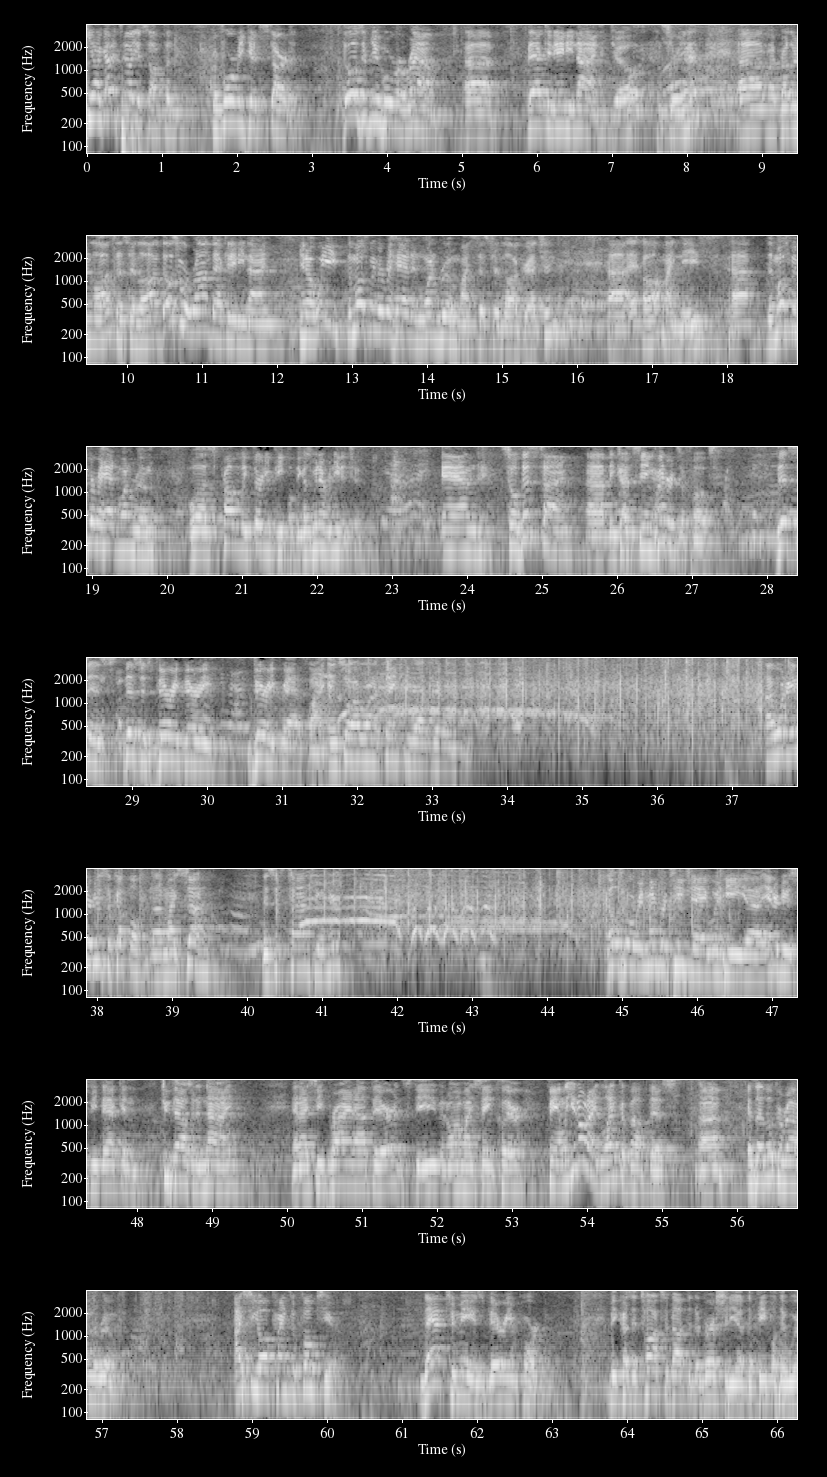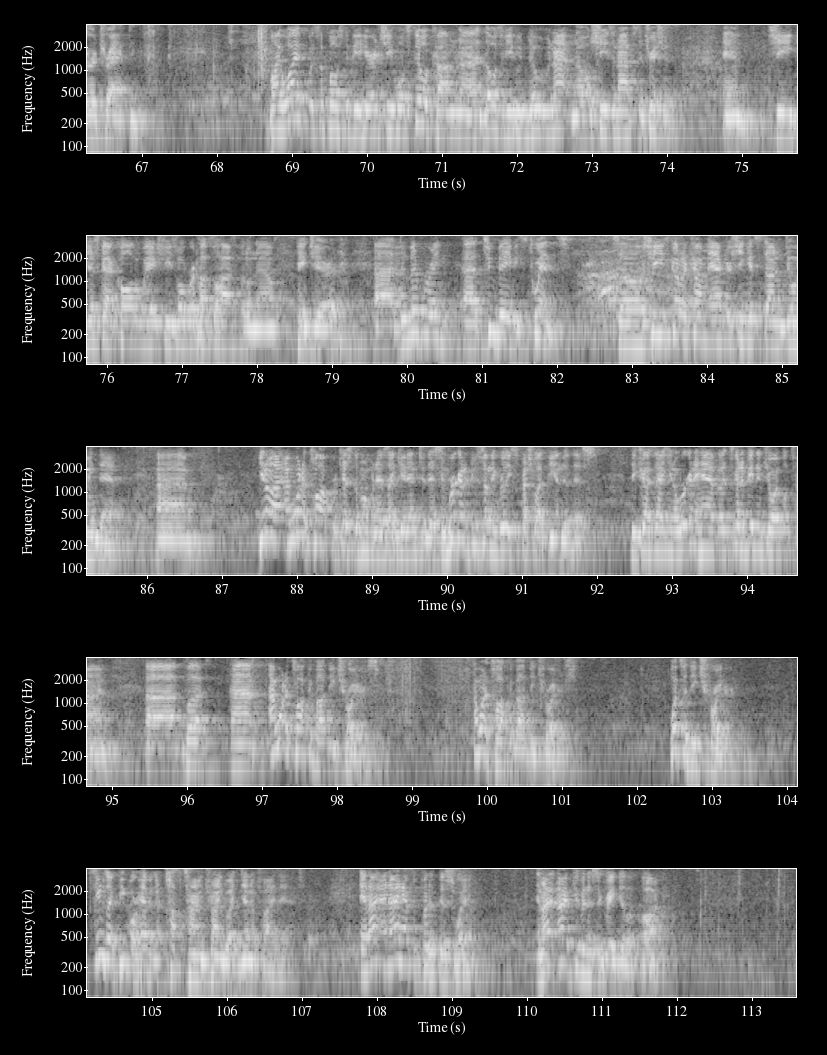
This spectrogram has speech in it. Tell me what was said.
you know, I got to tell you something before we get started. Those of you who were around uh, back in 89, Joe, Serena, uh, my brother-in-law, sister-in-law, those who were around back in 89, you know, we, the most we've ever had in one room, my sister-in-law Gretchen, uh, oh, my niece, uh, the most we've ever had in one room was probably 30 people because we never needed to. And so this time, uh, because I'm seeing hundreds of folks, this is this is very, very, very gratifying. And so I want to thank you all very much. I want to introduce a couple. Uh, my son, this is Tom Jr. Those will remember TJ when he uh, introduced me back in 2009. And I see Brian out there and Steve and all my St. Clair family. You know what I like about this uh, as I look around the room? I see all kinds of folks here. That to me is very important because it talks about the diversity of the people that we're attracting. My wife was supposed to be here and she will still come. Uh, those of you who do not know, she's an obstetrician. And she just got called away. She's over at Hutzel Hospital now. Hey, Jared. Uh, delivering uh, two babies, twins. So she's going to come after she gets done doing that. Um, you know, I, I want to talk for just a moment as I get into this, and we're going to do something really special at the end of this, because uh, you know we're going to have it's going to be an enjoyable time. Uh, but uh, I want to talk about Detroiters. I want to talk about Detroiters. What's a Detroiter? Seems like people are having a tough time trying to identify that. And I, and I have to put it this way, and I, I've given this a great deal of thought.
